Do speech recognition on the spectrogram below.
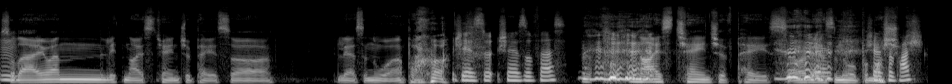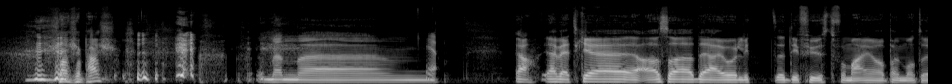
så Mm. det er jo en litt nice change of pace å lese noe på Change of pace? Nice change of pace å lese noe på norsk. Change of pass. Men uh, Ja. Ja, jeg vet ikke Altså, det er jo litt diffust for meg å på en måte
